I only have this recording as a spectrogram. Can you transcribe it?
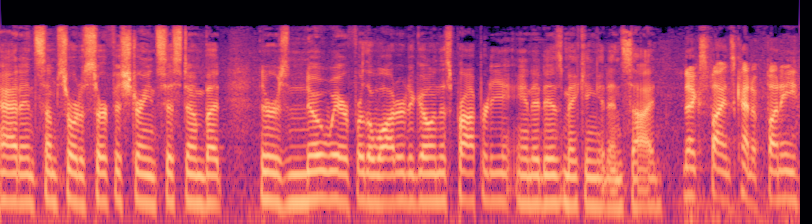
add in some sort of surface drain system but there is nowhere for the water to go in this property and it is making it inside. Next finds kind of funny.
